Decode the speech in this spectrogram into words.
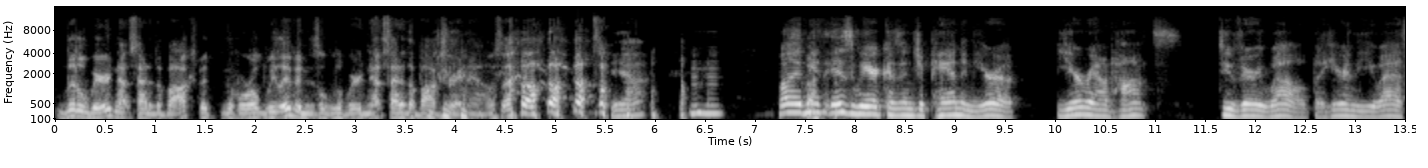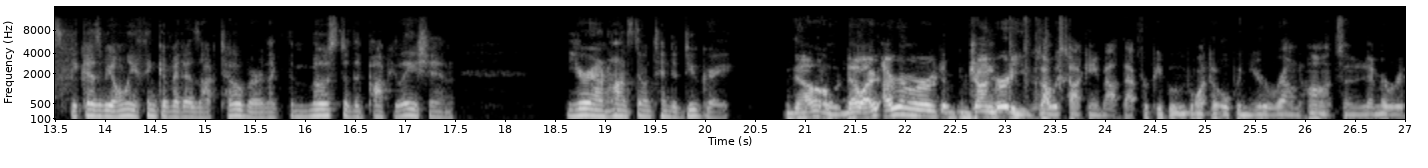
little weird and outside of the box, but the world we live in is a little weird and outside of the box right now. So, Yeah. hmm Well, I mean, it is weird because in Japan and Europe, year-round haunts do very well, but here in the U.S., because we only think of it as October, like the most of the population, year-round haunts don't tend to do great. No, no. I, I remember John Murdy was always talking about that for people who want to open year-round haunts. And I remember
